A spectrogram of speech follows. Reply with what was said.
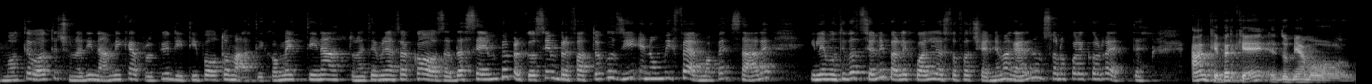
Molte volte c'è una dinamica proprio di tipo automatico, metti in atto una determinata cosa da sempre perché ho sempre fatto così e non mi fermo a pensare le motivazioni per le quali la sto facendo e magari non sono quelle corrette. Anche perché dobbiamo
